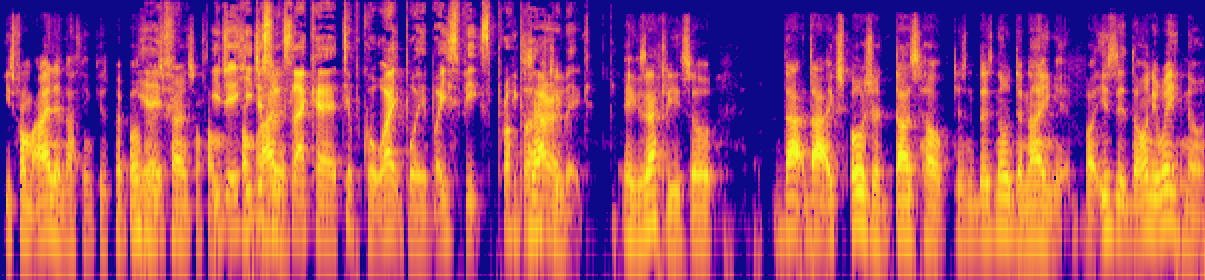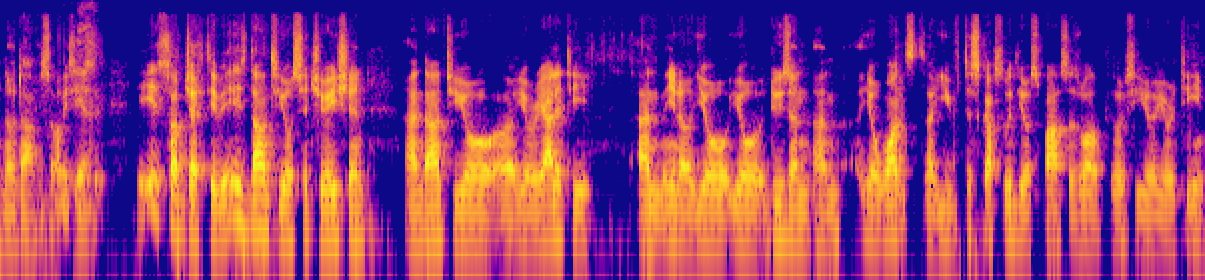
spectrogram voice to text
He's from Ireland, I think. His, both yeah, of his parents are from. He, from he just Ireland. looks like a typical white boy, but he speaks proper exactly. Arabic. Exactly. So that that exposure does help. There's there's no denying it. But is it the only way? No, no doubt. So obviously, yeah. it is subjective. It is down to your situation and down to your uh, your reality, and you know your your do's and, and your wants that you've discussed with your spouse as well. Because obviously you're you're a team.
